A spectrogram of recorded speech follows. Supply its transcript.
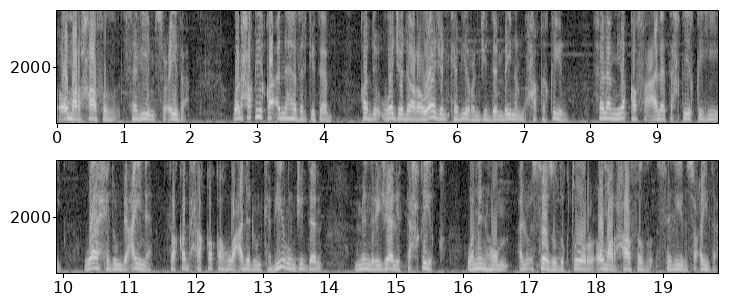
عمر حافظ سليم سعيدة. والحقيقة أن هذا الكتاب قد وجد رواجا كبيرا جدا بين المحققين فلم يقف على تحقيقه واحد بعينه فقد حققه عدد كبير جدا من رجال التحقيق. ومنهم الأستاذ الدكتور عمر حافظ سليم سعيدة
